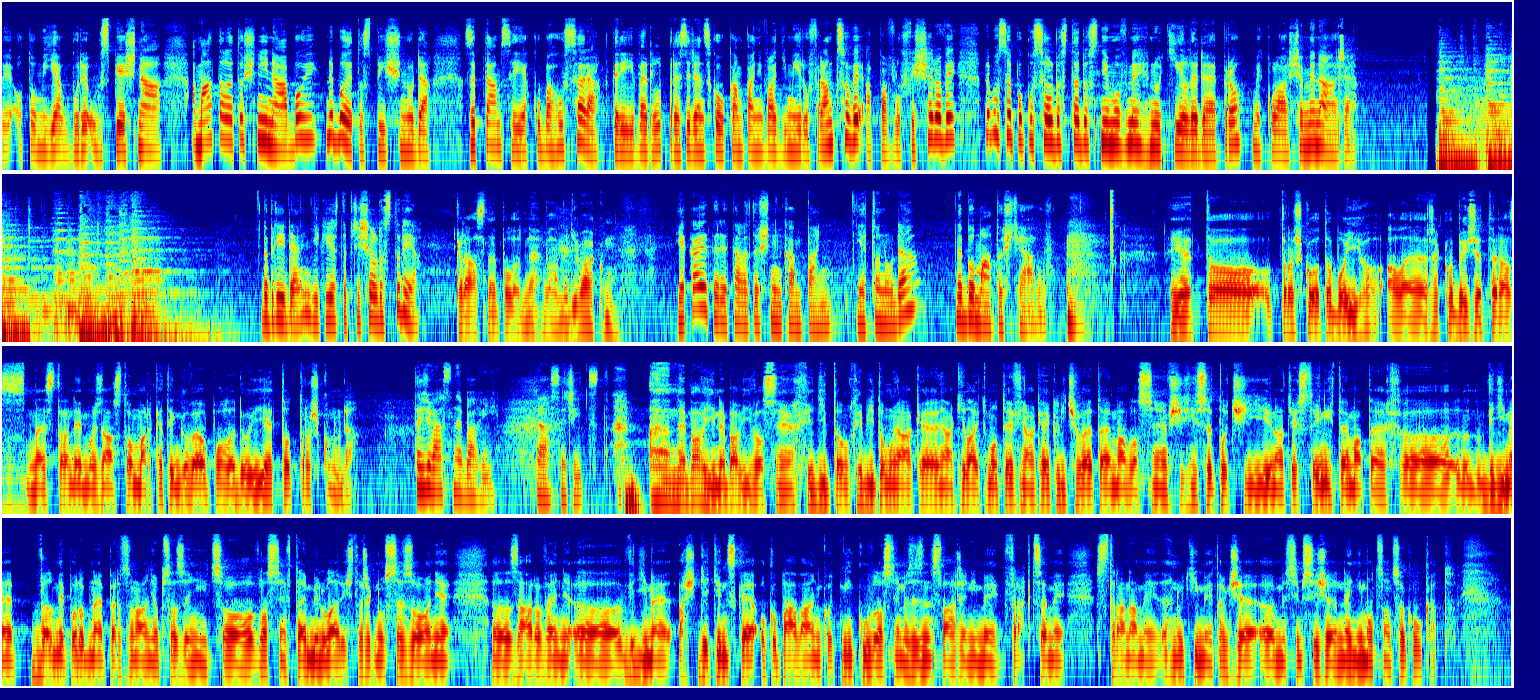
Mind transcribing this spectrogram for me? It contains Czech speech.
je o tom, jak bude úspěšná. A máte letošní náboj, nebo je to spíš nuda? Zeptám se Jakuba Husara, který vedl prezidentskou kampaň Vladimíru Francovi a Pavlu Fischerovi, nebo se pokusil dostat do sněmovny hnutí lidé pro Mikuláše Mináře. Dobrý den, díky, že jste přišel do studia. Krásné poledne vám divákům. Jaká je tedy ta letošní kampaň? Je to nuda nebo má to šťávu? Je to trošku o to bojího, ale řekl bych, že teda z mé strany, možná z toho marketingového pohledu, je to trošku nuda. Takže vás nebaví, dá se říct. Eh, nebaví, nebaví vlastně. Chybí, to, chybí tomu nějaké, nějaký leitmotiv, nějaké klíčové téma. Vlastně všichni se točí na těch stejných tématech. Uh, vidíme velmi podobné personální obsazení, co vlastně v té minulé, když to řeknu, sezóně. Uh, zároveň uh, vidíme až dětinské okopávání kotníků vlastně mezi znesvářenými frakcemi, stranami, hnutími. Takže myslím si, že není moc na co koukat.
